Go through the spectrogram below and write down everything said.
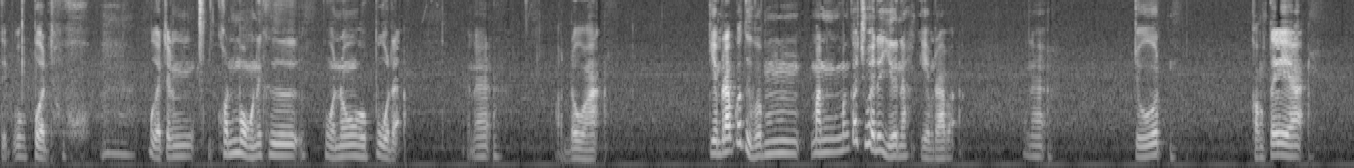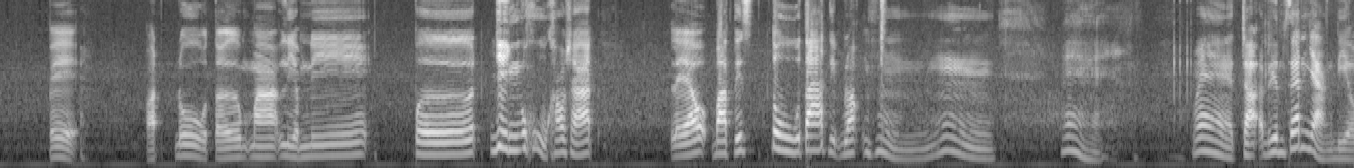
ติดเปิดเปิดจนคนมงนี่คือ หัวโนหัวปูดอะนะเอดูฮะเกมรับก็ถือว่ามันมันก็ช่วยได้เยอะนะเกมรับอะนะฮะจูดกองเต้ฮะ เป้ออดดูเติมมาเหลี่ยมนี้ เปิดยิง โอ้โหเข้าชาร์จ แล้วบาติสตูตาติดบล็อกแม่แม่จะริมเส้นอย่างเดียว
